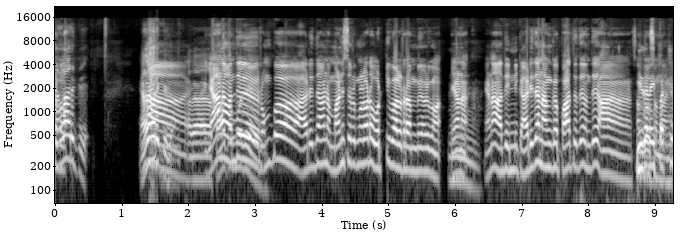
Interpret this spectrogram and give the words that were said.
நல்லா இருக்கு. நல்லா இருக்கு. யானை வந்து ரொம்ப அரிதான மனுஷங்களோட ஒட்டி வாழ்ற மிருகம் யானை. ஏன்னா அது இன்னைக்கு அரிதான் நாங்க பார்த்தது வந்து இதனை பற்றி.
